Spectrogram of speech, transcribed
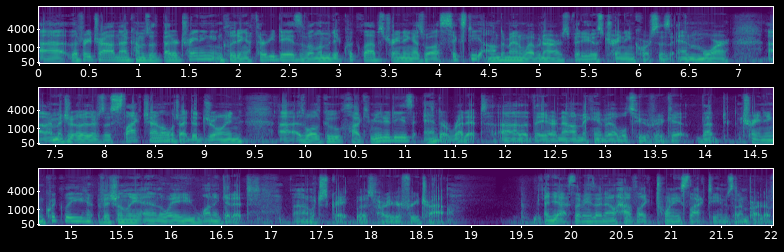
Uh, the free trial now comes with better training, including 30 days of unlimited Qwiklabs training, as well as 60 on demand webinars, videos, training courses, and more. Uh, I mentioned earlier there's a Slack channel, which I did join, as well as Google Cloud Communities and a Reddit uh, that they are now making available to for get that training quickly, efficiently, and the way you want to get it, uh, which is great It was part of your free trial. And yes, that means I now have like 20 Slack teams that I'm part of.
